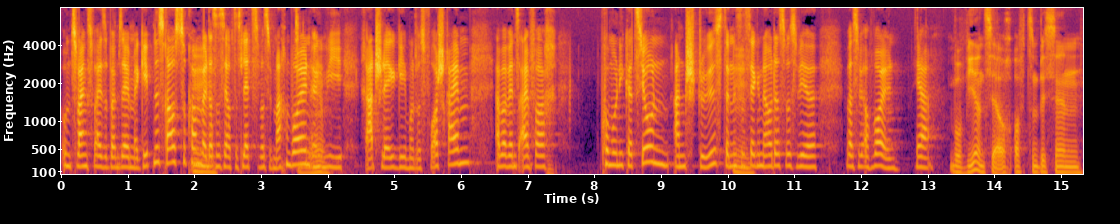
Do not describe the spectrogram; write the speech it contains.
um zwangsweise beim selben Ergebnis rauszukommen, mhm. weil das ist ja auch das Letzte, was wir machen wollen, mhm. irgendwie Ratschläge geben und was vorschreiben. Aber wenn es einfach Kommunikation anstößt, dann ist es mhm. ja genau das, was wir, was wir auch wollen. Ja. Wo wir uns ja auch oft so ein bisschen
